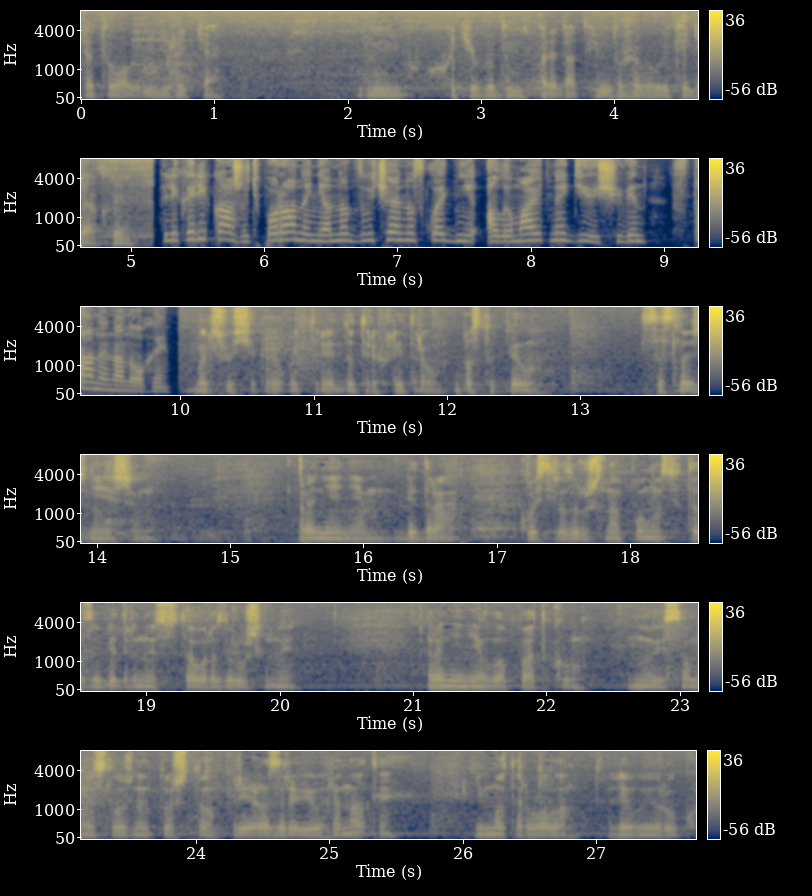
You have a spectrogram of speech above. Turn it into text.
врятували мені життя. І хотів би дум- передати їм дуже велике дякую. Лікарі кажуть, поранення надзвичайно складні, але мають надію, що він стане на ноги. большущая кровопотеря до 3 литров. Поступил со сложнейшим ранением бедра. Кость разрушена полностью, тазобедренные суставы разрушены. Ранение в лопатку. Ну и самое сложное то, что при разрыве гранаты ему оторвало левую руку.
